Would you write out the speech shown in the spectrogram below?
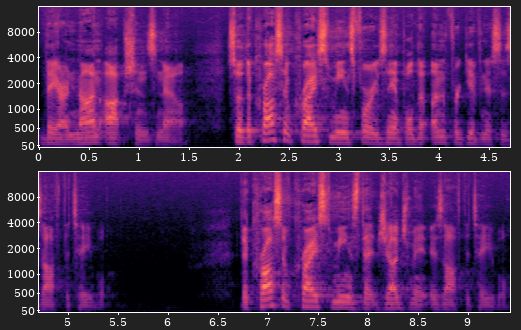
They are non options now. So the cross of Christ means, for example, that unforgiveness is off the table. The cross of Christ means that judgment is off the table.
